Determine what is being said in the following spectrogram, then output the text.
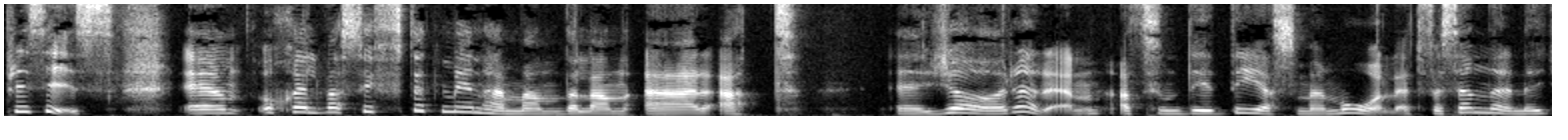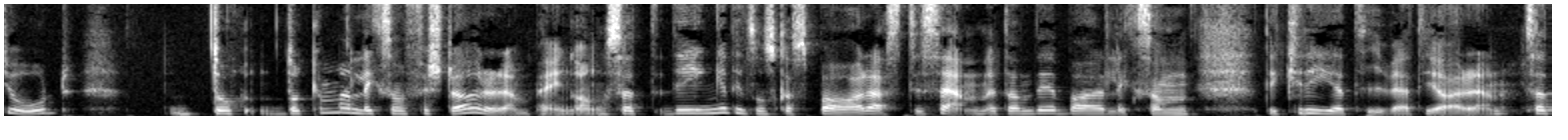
precis. Ehm, och själva syftet med den här mandalan är att eh, göra den. Alltså det är det som är målet. För sen när den är gjord, då, då kan man liksom förstöra den på en gång. Så det är ingenting som ska sparas till sen, utan det är bara liksom det kreativa att göra den. Så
